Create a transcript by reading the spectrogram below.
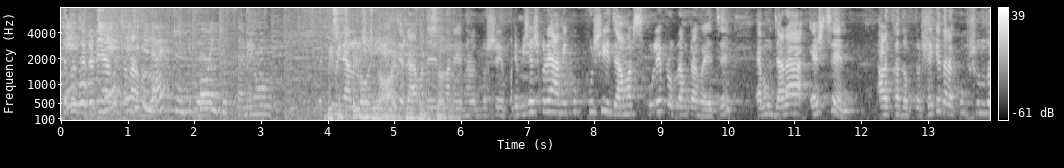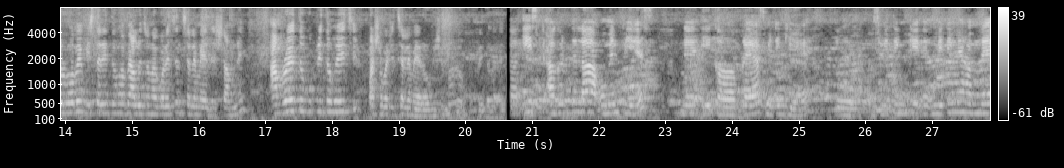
আজকে তো যেটা নিয়ে আলোচনা হলো live twenty four into seven new This is criminal law Digital Live যেটা আমাদের 24/7 মানে ভারতবর্ষে এটা বিশেষ করে আমি খুব খুশি যে আমার স্কুলে প্রোগ্রামটা হয়েছে এবং যারা এসছেন আরক্ষা দপ্তর থেকে তারা খুব সুন্দরভাবে বিস্তারিতভাবে আলোচনা করেছেন ছেলে মেয়েদের সামনে আমরাও এতে উপকৃত হয়েছি পাশাপাশি ছেলে মেয়েরাও ভীষণভাবে উপকৃত হয়েছে ईस्ट अगरतला वोमेन पीएस ने एक अ, प्रयास मीटिंग किया है तो उस मीटिंग के मीटिंग में हमने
